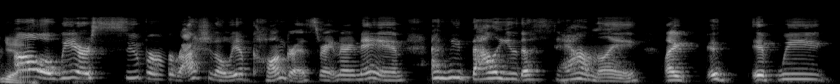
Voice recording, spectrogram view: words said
Yeah. oh we are super rational we have congress right in our name and we value the family like it, if we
